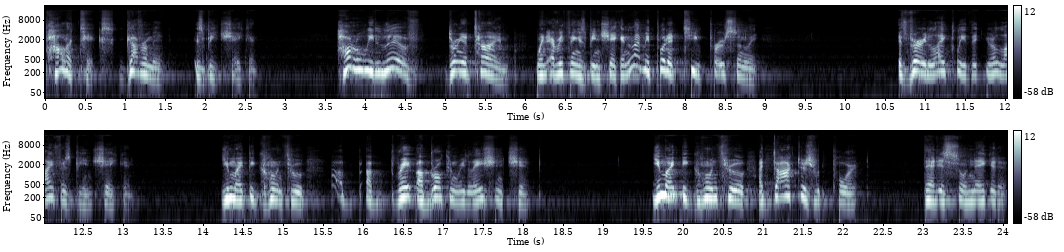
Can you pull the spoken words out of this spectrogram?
Politics, government is being shaken. How do we live during a time when everything is being shaken? Let me put it to you personally it's very likely that your life is being shaken. You might be going through a, a, a broken relationship. You might be going through a doctor's report that is so negative.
